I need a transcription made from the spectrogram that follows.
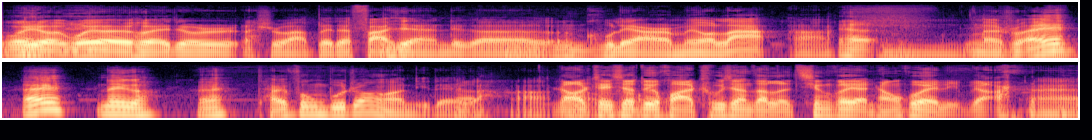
我有我有一回就是是吧，被他发现这个裤链没有拉啊，那说哎哎那个。哎，台风不正啊，你这个啊，然后这些对话出现在了清河演唱会里边哎，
